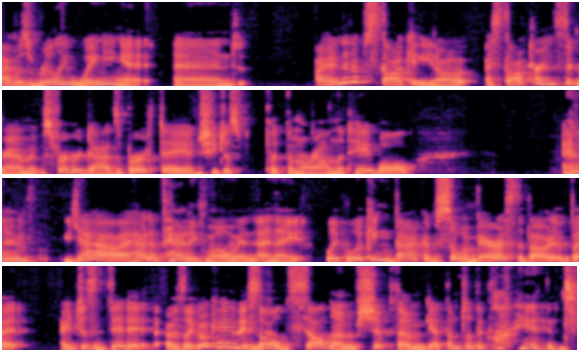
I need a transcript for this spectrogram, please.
I was really winging it and I ended up stalking, you know, I stalked her Instagram. It was for her dad's birthday and she just put them around the table. And I'm, yeah, I had a panic moment. And I, like, looking back, I'm so embarrassed about it, but I just did it. I was like, okay, they sold, yeah. sell them, ship them, get them to the client.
